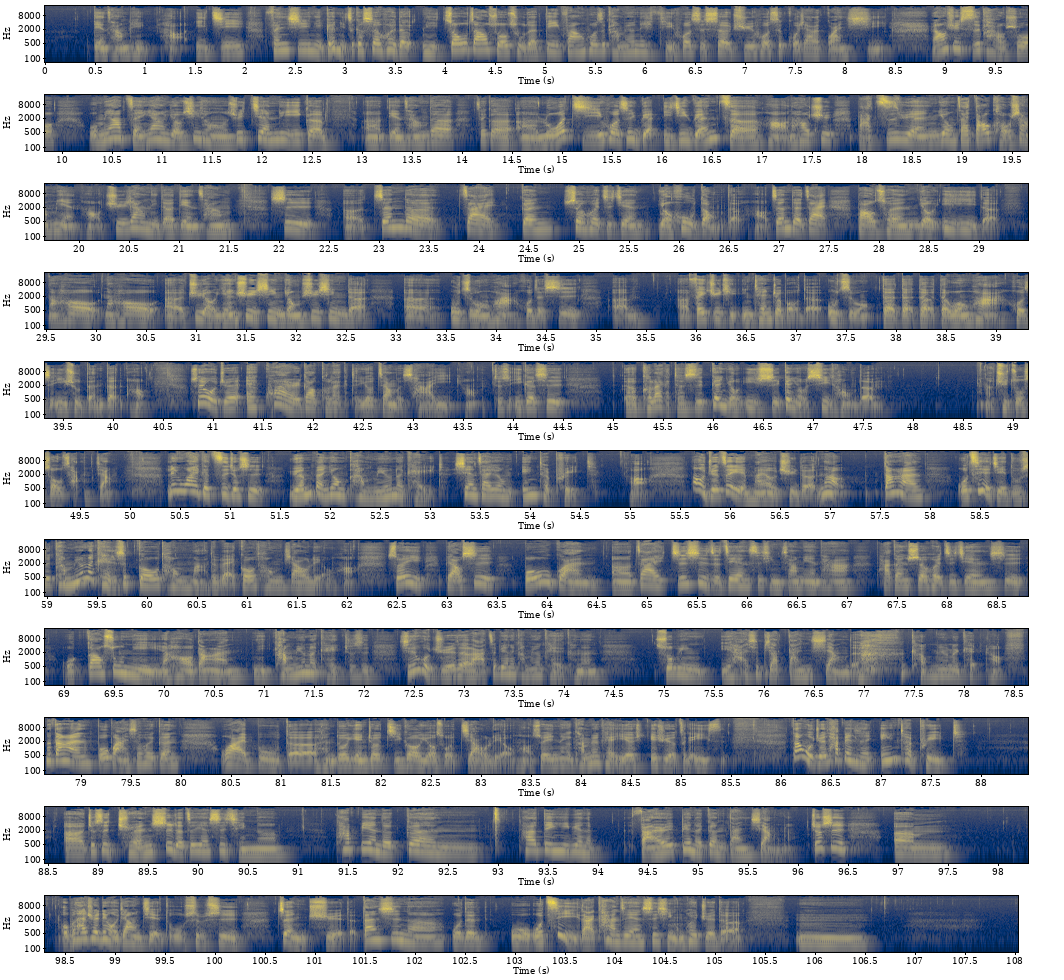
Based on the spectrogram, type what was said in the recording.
典藏品好，以及分析你跟你这个社会的你周遭所处的地方，或是 community，或是社区，或是国家的关系，然后去思考说，我们要怎样有系统的去建立一个呃典藏的这个呃逻辑，或者是原以及原则哈，然后去把资源用在刀口上面哈，去让你的典藏是呃真的在跟社会之间有互动的，好，真的在保存有意义的。然后，然后，呃，具有延续性、永续性的呃物质文化，或者是呃呃非具体 （intangible） 的物质文的的的的文化，或是艺术等等，哈。所以我觉得 acquire 到 collect 有这样的差异，哈，就是一个是呃 collect 是更有意识、更有系统的去做收藏，这样。另外一个字就是原本用 communicate，现在用 interpret，好，那我觉得这也蛮有趣的。那当然。我自己的解读是，communicate 是沟通嘛，对不对？沟通交流哈，所以表示博物馆呃，在知识的这件事情上面，它它跟社会之间是我告诉你，然后当然你 communicate 就是，其实我觉得啦，这边的 communicate 可能说不定也还是比较单向的 communicate 哈。那当然，博物馆还是会跟外部的很多研究机构有所交流哈，所以那个 communicate 也也许有这个意思，但我觉得它变成 interpret。呃，就是诠释的这件事情呢，它变得更，它的定义变得反而变得更单向了。就是，嗯，我不太确定我这样解读是不是正确的，但是呢，我的我我自己来看这件事情，我会觉得，嗯，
